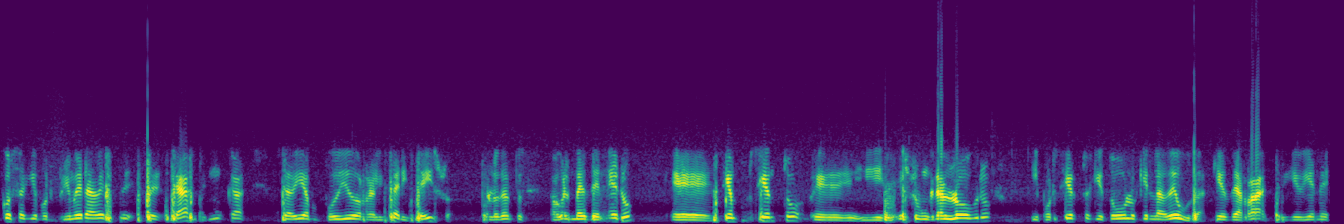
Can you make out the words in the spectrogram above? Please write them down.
cosa que por primera vez se, hace, nunca se había podido realizar y se hizo. Por lo tanto, se acabó el mes de enero eh, 100% eh, y es un gran logro y por cierto que todo lo que es la deuda, que es de arrastre, que viene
